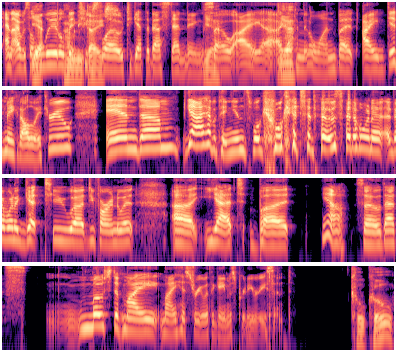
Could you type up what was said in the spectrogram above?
And I was a yeah. little how bit too days? slow to get the best ending. Yeah. So I, uh, I got the middle one, but I did make it all the way through. And um, yeah, I have opinions. We'll, we'll get to those. I don't want to, I don't want to get too, uh, too far into it uh, yet, but yeah, so that's most of my, my history with the game is pretty recent. Cool, cool.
